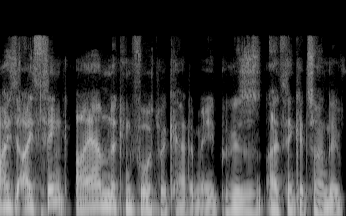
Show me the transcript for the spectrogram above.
I I think I am looking forward to Academy because I think it's something they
